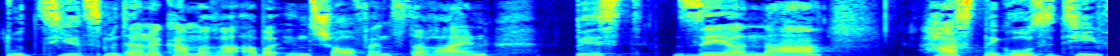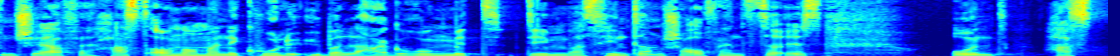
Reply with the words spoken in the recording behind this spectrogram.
du zielst mit deiner Kamera aber ins Schaufenster rein, bist sehr nah, hast eine große Tiefenschärfe, hast auch nochmal eine coole Überlagerung mit dem, was hinterm Schaufenster ist und hast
